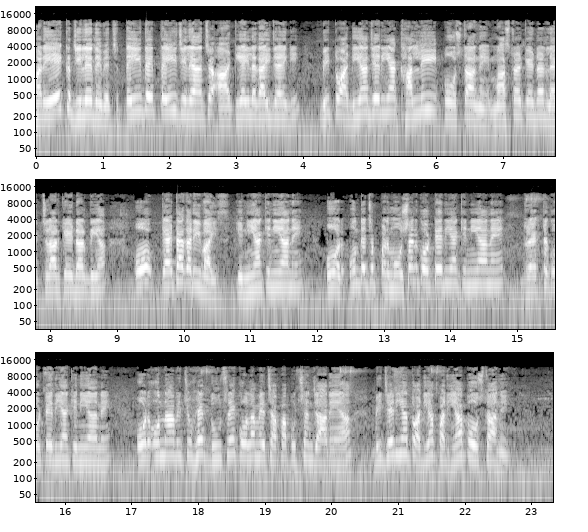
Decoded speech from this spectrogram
ਹਰੇਕ ਜ਼ਿਲ੍ਹੇ ਦੇ ਵਿੱਚ 23 ਦੇ 23 ਜ਼ਿਲ੍ਹਿਆਂ 'ਚ ਆਰਟੀਆਈ ਲਗਾਈ ਜਾਏਗੀ ਵੀ ਤੁਹਾਡੀਆਂ ਜਿਹੜੀਆਂ ਖਾਲੀ ਪੋਸਟਾਂ ਨੇ, ਮਾਸਟਰ ਕੇਡਰ, ਲੈਕਚਰਰ ਕੇਡਰ ਦੀਆਂ, ਉਹ ਕੈਟਾਗਰੀ ਵਾਈਜ਼ ਕਿੰਨੀਆਂ ਕਿੰਨੀਆਂ ਨੇ? ਔਰ ਉਹਦੇ 'ਚ ਪ੍ਰਮੋਸ਼ਨ ਕੋਟੇ ਦੀਆਂ ਕਿੰਨੀਆਂ ਨੇ? ਡਾਇਰੈਕਟ ਕੋਟੇ ਦੀਆਂ ਕਿੰਨੀਆਂ ਨੇ? ਔਰ ਉਹਨਾਂ ਵਿੱਚੋਂ ਫਿਰ ਦੂਸਰੇ ਕੋਲਮ ਵਿੱਚ ਆਪਾਂ ਪੁੱਛਣ ਜਾ ਰਹੇ ਹਾਂ ਵੀ ਜਿਹੜੀਆਂ ਤੁਹਾਡੀਆਂ ਭਰੀਆਂ ਪੋਸਟਾਂ ਨੇ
